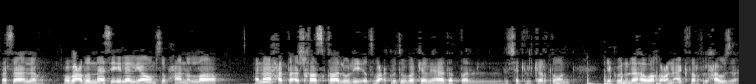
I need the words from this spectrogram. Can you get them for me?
فسأله. وبعض الناس إلى اليوم سبحان الله أنا حتى أشخاص قالوا لي اطبع كتبك بهذا بشكل كرتون يكون لها وقع أكثر في الحوزة.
